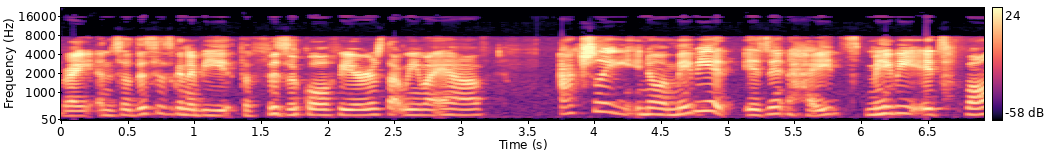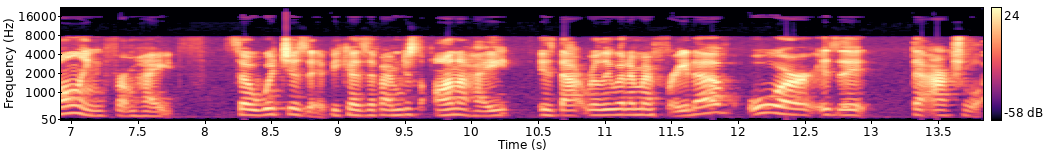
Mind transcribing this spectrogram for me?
right? And so this is going to be the physical fears that we might have. Actually, you know, maybe it isn't heights, maybe it's falling from heights. So, which is it? Because if I'm just on a height, is that really what I'm afraid of? Or is it the actual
